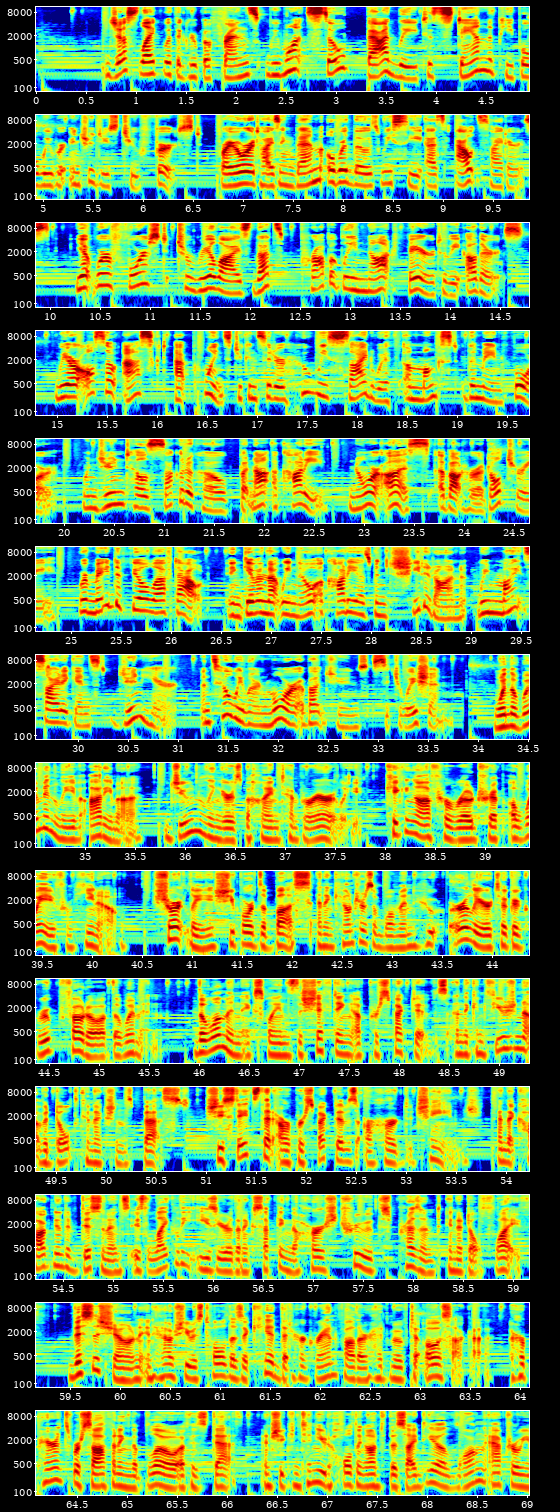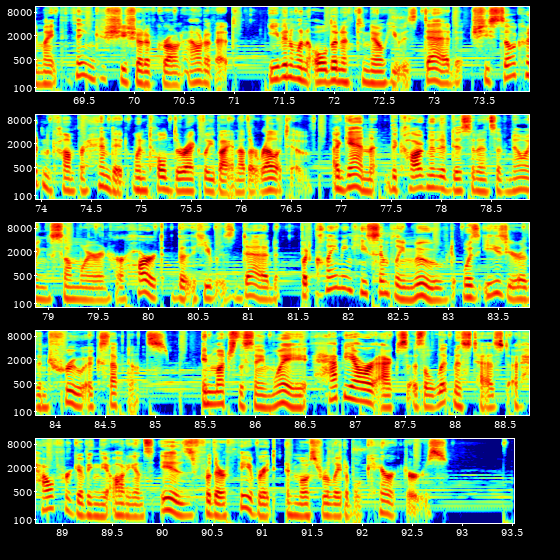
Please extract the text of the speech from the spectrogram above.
Just like with a group of friends, we want so badly to stand the people we were introduced to first, prioritizing them over those we see as outsiders. Yet we're forced to realize that's probably not fair to the others. We are also asked at points to consider who we side with amongst the main four. When Jun tells Sakurako, but not Akari, nor us, about her adultery, we're made to feel left out. And given that we know Akari has been cheated on, we might side against Jun here, until we learn more about Jun's situation. When the women leave Arima, Jun lingers behind temporarily, kicking off her road trip away from Hino. Shortly, she boards a bus and encounters a woman who earlier took a group photo of the women. The woman explains the shifting of perspectives and the confusion of adult connections best. She states that our perspectives are hard to change, and that cognitive dissonance is likely easier than accepting the harsh truths present in adult life. This is shown in how she was told as a kid that her grandfather had moved to Osaka. Her parents were softening the blow of his death, and she continued holding on to this idea long after we might think she should have grown out of it. Even when old enough to know he was dead, she still couldn't comprehend it when told directly by another relative. Again, the cognitive dissonance of knowing somewhere in her heart that he was dead, but claiming he simply moved was easier than true acceptance. In much the same way, Happy Hour acts as a litmus test of how forgiving the audience is for their favorite and most relatable characters.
